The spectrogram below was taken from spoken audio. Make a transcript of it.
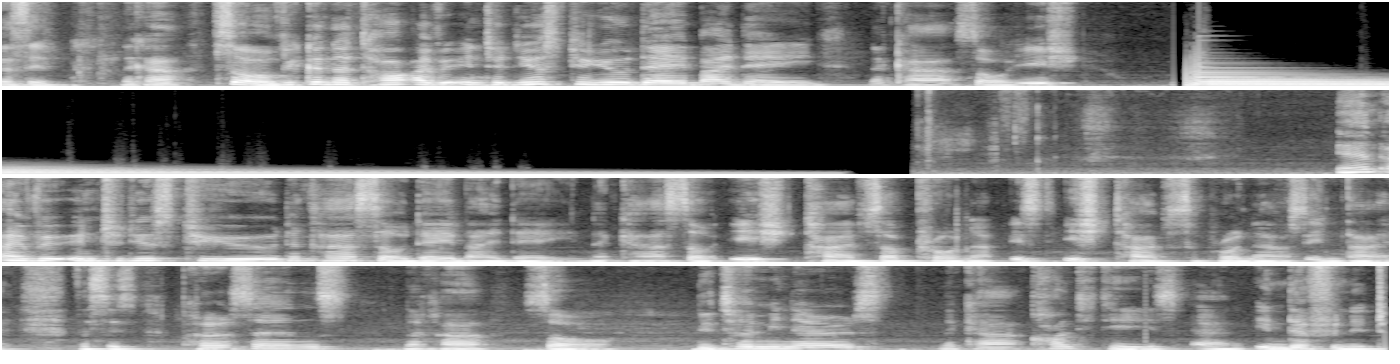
that's it นะคะ so we're gonna talk I will introduce to you day by day นะคะ so each I will introduce to you นะคะ so day by day นะคะ so each types of pronoun is each types of pronouns in Thai this is persons นะคะ so determiners นะคะ quantities and indefinite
